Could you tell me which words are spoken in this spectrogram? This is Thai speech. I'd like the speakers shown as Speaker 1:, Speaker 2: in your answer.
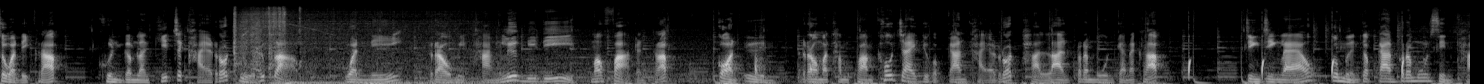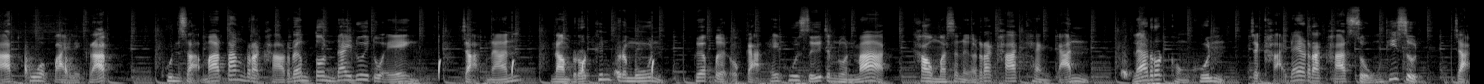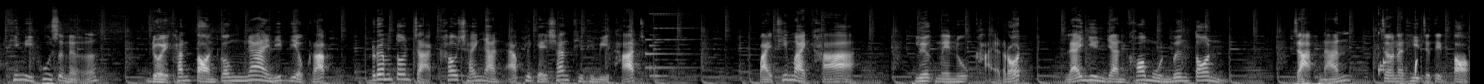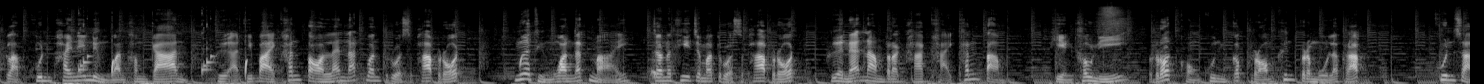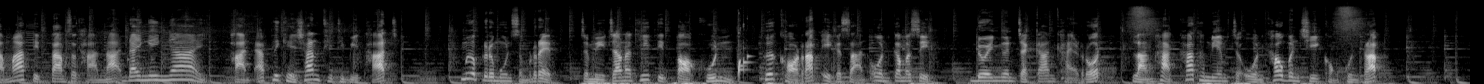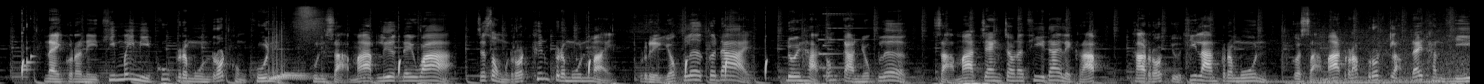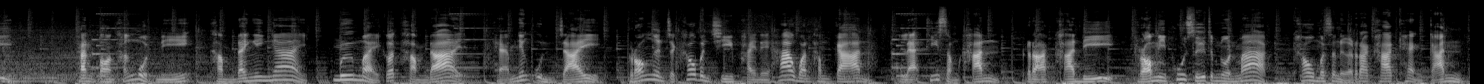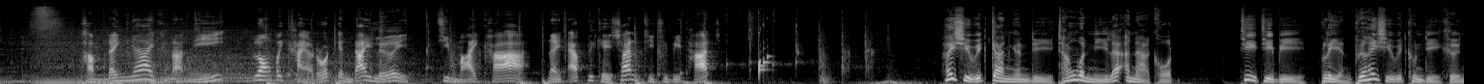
Speaker 1: สวัสดีครับ คุณกำลังคิดจะขายรถอยู่หรือเปล่า วันนี้เรามีทางเลือกดีๆ มาฝากกันครับ ก่อนอื่นเรามาทำความเข้าใจเกี่ยวกับการขายรถผ่านลานประมูลกันนะครับ จริงๆ แล้วก็เหมือนกับการประมูลสินค้าทั่วไปเลยครับ คุณสามารถตั้งราคาเริ่มต้นได้ด้วยตัวเอง จากนั้นนำรถขึ้นประมูล เพื่อเปิดโอกาสให้ผู้ซื้อจำนวนมาก เข้ามาเสนอราคาแข่งกัน และรถของคุณจะขายได้ราคาสูงที่สุดจากที่มีผู้เสนอ โดยขั้นตอนก็ง่ายนิดเดียวครับ เริ่มต้นจากเข้าใช้งานแอปพลิเคชัน TTB Touch ไปที่ My Car เลือกเมนูขายรถ และยืนยันข้อมูลเบื้องต้น จากนั้นเจ้าหน้าที่จะติดต่อกลับคุณภายใน 1 วันทำการ เพื่ออธิบายขั้นตอนและนัดวันตรวจสภาพรถ เมื่อถึงวันนัดหมาย เจ้าหน้าที่จะมาตรวจสภาพรถ เพื่อแนะนำราคาขายขั้นต่ำ เพียงเท่านี้รถของคุณก็พร้อมขึ้นประมูลแล้วครับ คุณสามารถติดตามสถานะได้ง่าย ๆ ผ่านแอปพลิเคชัน TTB Touch เมื่อประมูลสำเร็จจะมีเจ้าหน้าที่ติดต่อคุณ เพื่อขอรับเอกสารโอนกรรมสิทธิ์ โดยเงินจากการขายรถ หลังหักค่าธรรมเนียมจะโอนเข้าบัญชีของคุณครับ ในกรณีที่ไม่มีผู้ประมูลรถของคุณ คุณสามารถเลือกได้ว่า จะส่งรถขึ้นประมูลใหม่ หรือยกเลิกก็ได้ โดยหากต้องการยกเลิก สามารถแจ้งเจ้าหน้าที่ได้เลยครับ ถ้ารถอยู่ที่ลานประมูล ก็สามารถรับรถกลับได้ทันที ขั้นตอนทั้งหมดนี้ทำได้ง่าย ๆ มือใหม่ก็ทำได้ แถมยังอุ่นใจ เพราะเงินจะเข้าบัญชีภายใน 5 วันทำการ และที่สำคัญ ราคาดี เพราะมีผู้ซื้อจำนวนมาก เข้ามาเสนอราคาแข่งกัน ทำได้ง่ายขนาดนี้ ลองไปขายรถกันได้เลย ที่ My Car ในแอปพลิเคชัน TTB Touch
Speaker 2: ให้ชีวิตการเงินดีทั้งวันนี้และอนาคต TTB เปลี่ยนเพื่อให้ชีวิตคุณดีขึ้น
